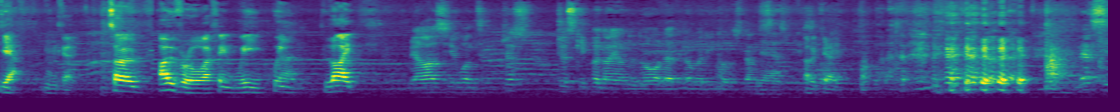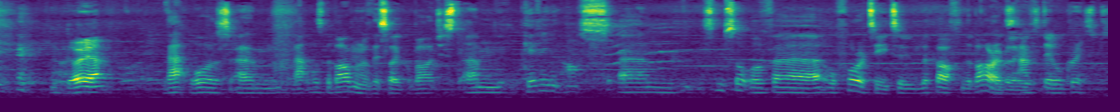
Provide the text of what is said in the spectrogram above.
Yeah. Okay. So overall, I think we we like. May I ask you one thing? Just just keep an eye on the door that nobody goes downstairs. Okay. Merci. Oh yeah. That was um, that was the barman of this local bar, just um, giving us um, some sort of uh, authority to look after the bar, I believe. And steal crisps.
